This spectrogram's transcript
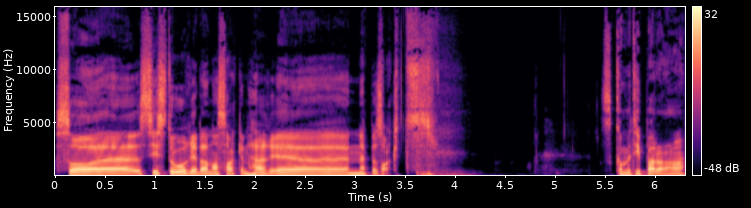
Så uh, siste ord i denne saken her er neppe sagt. Skal vi tippe det, da?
